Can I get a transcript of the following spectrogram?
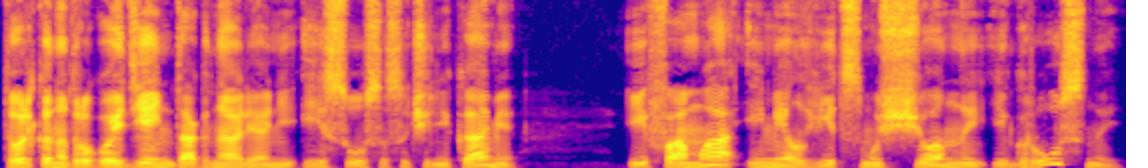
Только на другой день догнали они Иисуса с учениками, и Фома имел вид смущенный и грустный,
